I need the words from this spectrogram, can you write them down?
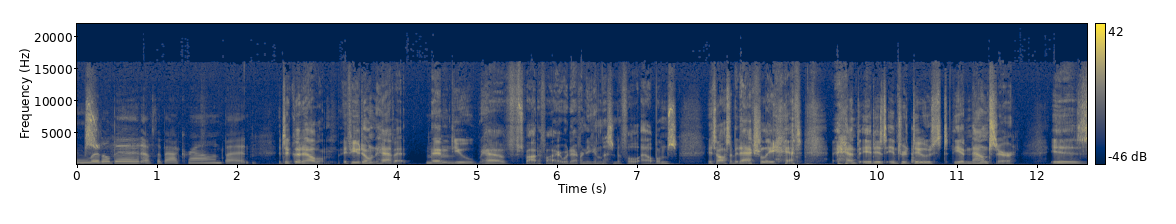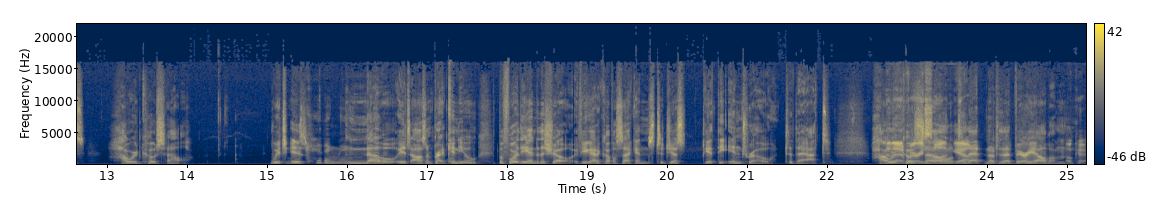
little bit of the background, but It's a good album. If you don't have it Mm-hmm. and you have Spotify or whatever and you can listen to full albums, it's awesome. It actually and and it is introduced. The announcer is Howard Cosell. Which You're is kidding me. No, it's awesome. Brett, can you before the end of the show, if you got a couple seconds to just get the intro to that, Howard that very Cosell song? to that no to that very album. Okay.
